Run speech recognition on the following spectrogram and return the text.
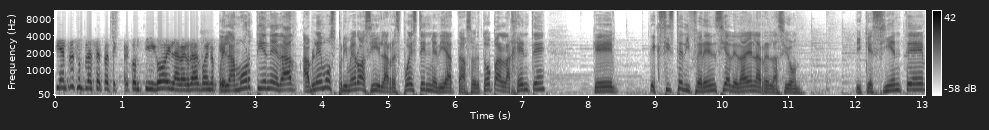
Siempre es un placer platicar contigo y la verdad, bueno, pues El amor tiene edad. Hablemos primero así, la respuesta inmediata, sobre todo para la gente que existe diferencia de edad en la relación y que siente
